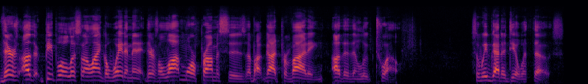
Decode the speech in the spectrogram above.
there's other people who listen online go, wait a minute, there's a lot more promises about God providing other than Luke 12. So we've got to deal with those.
